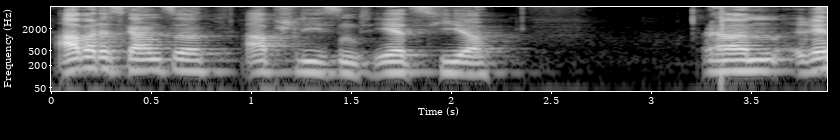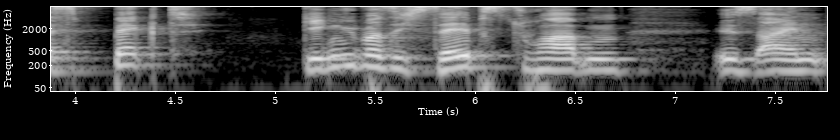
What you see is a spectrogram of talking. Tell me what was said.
Aber das Ganze abschließend jetzt hier. Ähm, Respekt gegenüber sich selbst zu haben, ist ein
